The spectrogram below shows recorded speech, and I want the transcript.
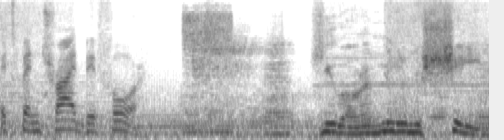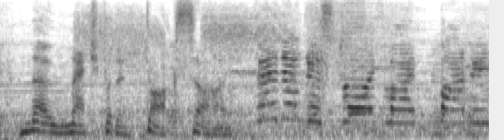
It's been tried before. You are a mere machine, no match for the dark side. Vader destroyed my body,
